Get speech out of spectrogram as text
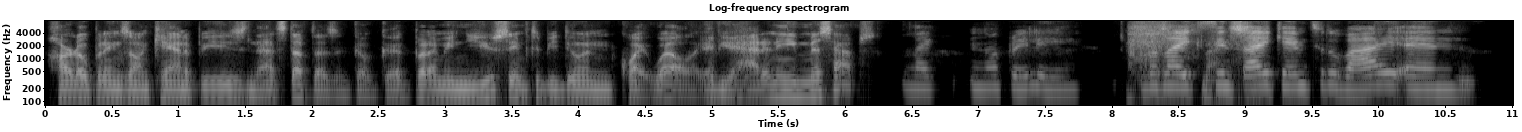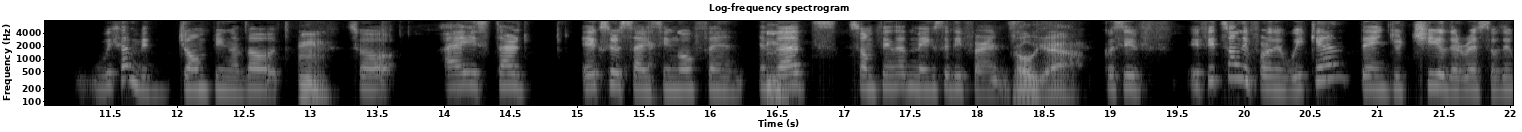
heart openings on canopies and that stuff doesn't go good but i mean you seem to be doing quite well have you had any mishaps Like not really. But like Nice. since I came to Dubai and we have been jumping a lot. Mm. So I start exercising often and Mm. that's something that makes a difference. oh yeah Because if if it's only for the weekend, then you chill the rest of the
